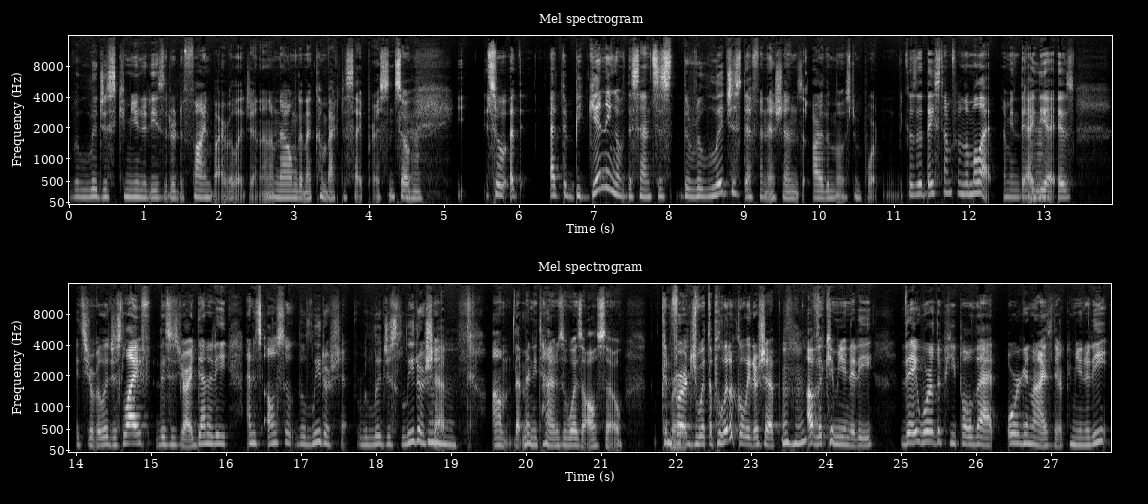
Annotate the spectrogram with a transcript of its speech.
religious communities that are defined by religion. And now I'm going to come back to Cyprus. And so, mm-hmm. so at, at the beginning of the census, the religious definitions are the most important because they stem from the Millet. I mean, the mm-hmm. idea is it's your religious life, this is your identity, and it's also the leadership, religious leadership, mm. Um, that many times was also converged right. with the political leadership mm-hmm. of the community. They were the people that organized their community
